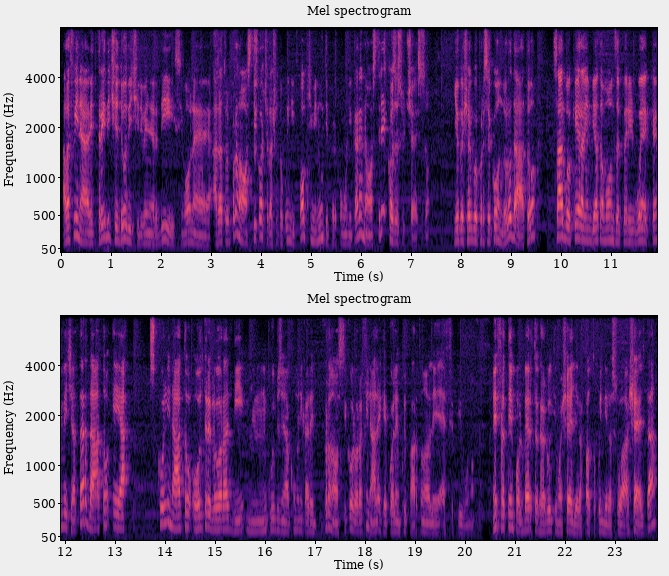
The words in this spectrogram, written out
Alla fine alle 13.12 di venerdì Simone ha dato il pronostico, ci ha lasciato quindi pochi minuti per comunicare i nostri e cosa è successo? Io che scelgo per secondo l'ho dato, salvo che era inviato a Monza per il WEC invece ha tardato e ha scollinato oltre l'ora di, mm, in cui bisogna comunicare il pronostico, l'ora finale che è quella in cui partono le FP1. Nel frattempo Alberto, che era l'ultimo a scegliere, ha fatto quindi la sua scelta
